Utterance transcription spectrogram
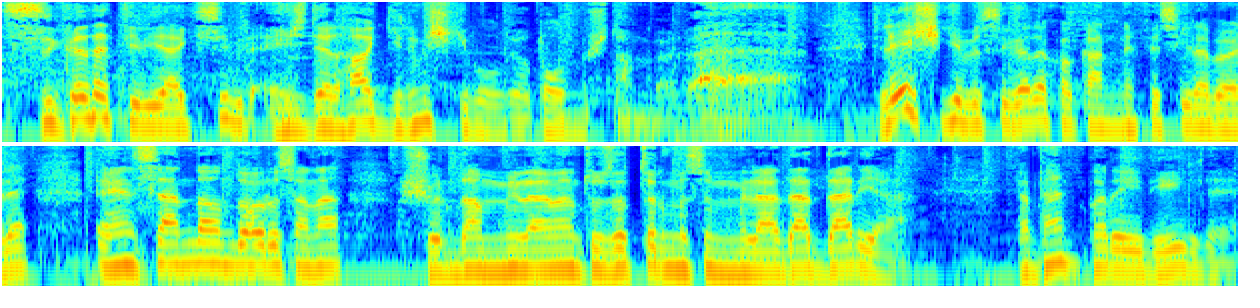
sigara tiryakisi bir ejderha girmiş gibi oluyor dolmuştan böyle. Ee, leş gibi sigara kokan nefesiyle böyle ensenden doğru sana şuradan mülament uzatır mısın mülader der ya. Ya ben parayı değil de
